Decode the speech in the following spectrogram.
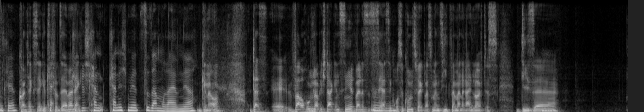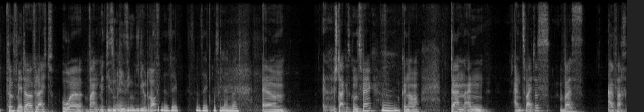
Okay. Kontext ergibt sich von selber, kann, denke ich. Kann, kann ich mir jetzt zusammenreimen, ja. Genau. Das äh, war auch unglaublich stark inszeniert, weil das ist das erste große Kunstwerk, was man sieht, wenn man reinläuft, ist diese fünf Meter vielleicht hohe Wand mit diesem riesigen Video drauf. Eine sehr, eine sehr große Leinwand. Ähm, äh, starkes Kunstwerk, genau. Dann ein, ein zweites, was einfach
